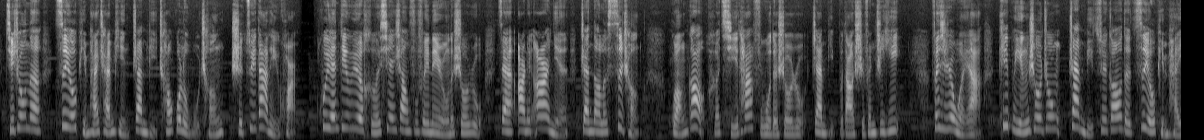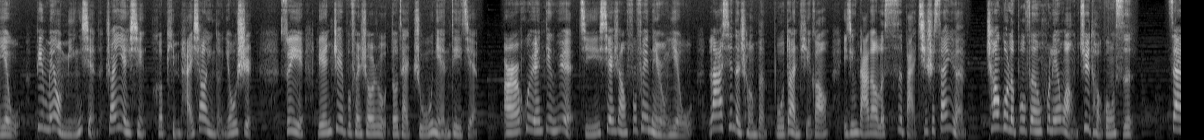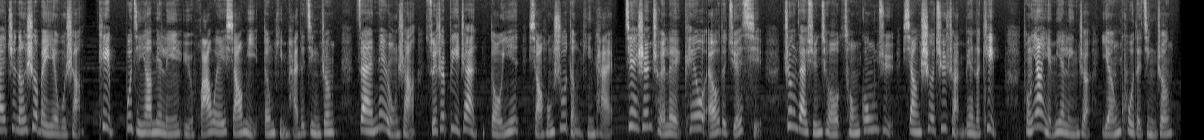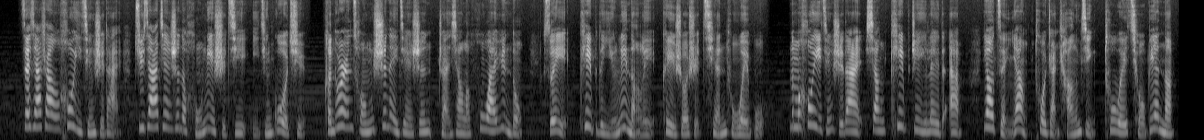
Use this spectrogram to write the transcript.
其中呢，自有品牌产品占比超过了五成，是最大的一块。会员订阅和线上付费内容的收入在2022年占到了四成，广告和其他服务的收入占比不到十分之一。分析认为啊，Keep 营收中占比最高的自有品牌业务，并没有明显的专业性和品牌效应等优势，所以连这部分收入都在逐年递减。而会员订阅及线上付费内容业务拉新的成本不断提高，已经达到了四百七十三元，超过了部分互联网巨头公司。在智能设备业务上，Keep 不仅要面临与华为、小米等品牌的竞争，在内容上，随着 B 站、抖音、小红书等平台健身垂类 KOL 的崛起，正在寻求从工具向社区转变的 Keep，同样也面临着严酷的竞争。再加上后疫情时代，居家健身的红利时期已经过去，很多人从室内健身转向了户外运动，所以 Keep 的盈利能力可以说是前途未卜。那么后疫情时代，像 Keep 这一类的 App 要怎样拓展场景、突围求变呢？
